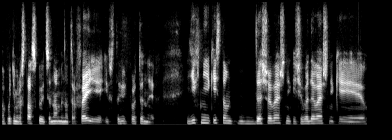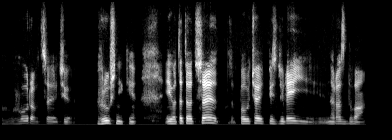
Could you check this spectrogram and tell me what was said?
а потім розтаскуються нами на трофеї і встають проти них. Їхні якісь там ДШВшники чи ВДВшники, гуровці чи грушники. І от це от все получають піздюлей на раз-два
